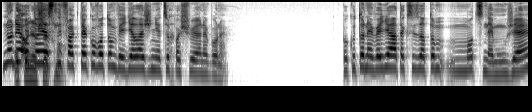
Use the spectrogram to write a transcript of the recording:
No jde úplně o to, všechno. jestli fakt jako o tom věděla, že něco pašuje nebo ne. Pokud to nevěděla, tak si za to moc nemůže.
